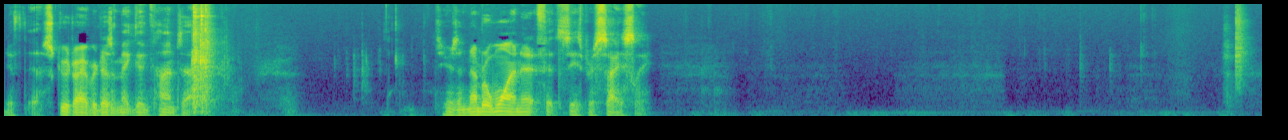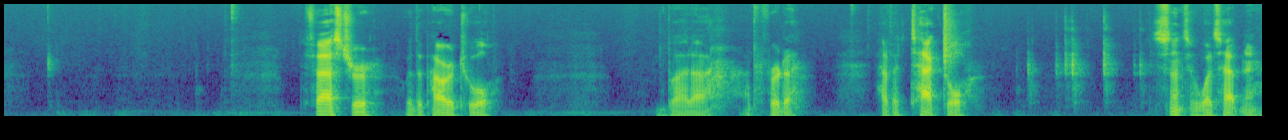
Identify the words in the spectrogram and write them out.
if the screwdriver doesn't make good contact. So here's a number one and it fits these precisely. Faster with the power tool, but uh, I prefer to have a tactile sense of what's happening,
